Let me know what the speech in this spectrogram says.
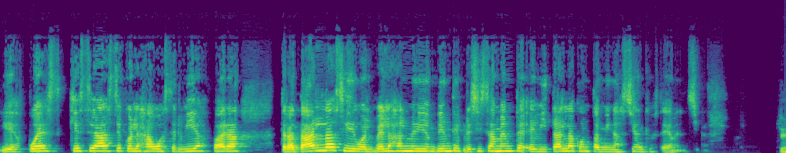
y después qué se hace con las aguas servidas para tratarlas y devolverlas al medio ambiente y precisamente evitar la contaminación que usted menciona. Sí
